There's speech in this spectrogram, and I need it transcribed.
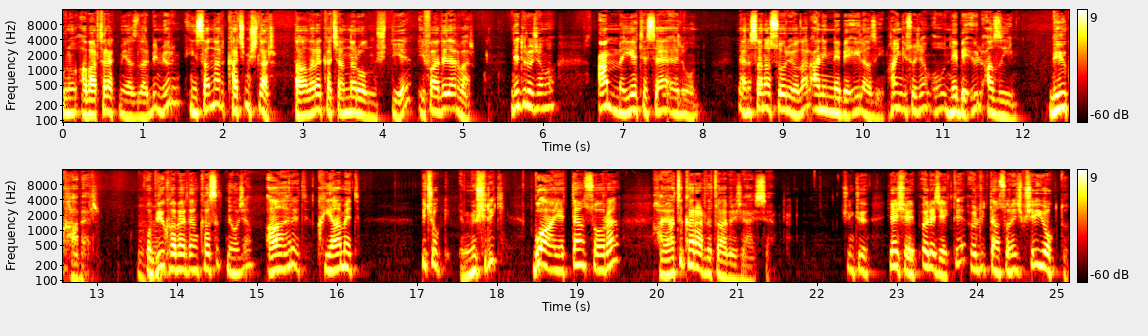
bunu abartarak mı yazdılar bilmiyorum. İnsanlar kaçmışlar. Dağlara kaçanlar olmuş diye ifadeler var. Nedir hocam o? Amme yetesaelun. Yani sana soruyorlar anin nebe'il azim. Hangisi hocam? O nebe'ül azim. Büyük haber. Hı hı. O büyük haberden kasıt ne hocam? Ahiret, kıyamet. Birçok müşrik bu ayetten sonra hayatı karardı tabiri caizse. Çünkü yaşayıp ölecekti. Öldükten sonra hiçbir şey yoktu.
